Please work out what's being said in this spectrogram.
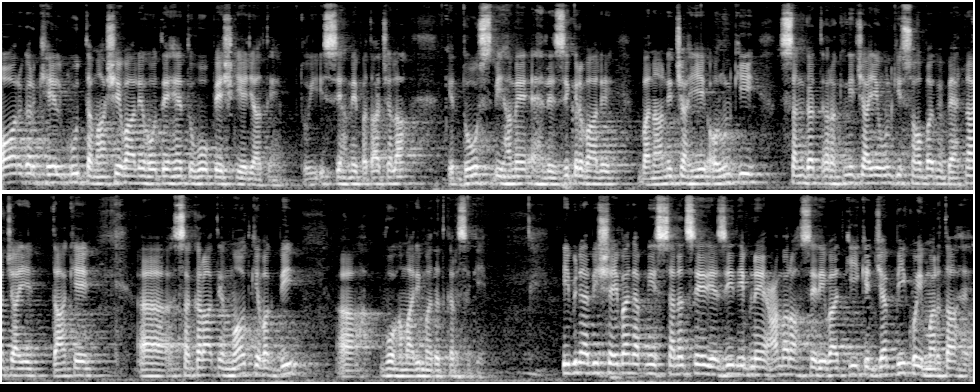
और अगर खेल कूद तमाशे वाले होते हैं तो वो पेश किए जाते हैं। तो इससे हमें पता चला कि दोस्त भी हमें अहल ज़िक्र वाले बनाने चाहिए और उनकी संगत रखनी चाहिए उनकी सोहबत में बैठना चाहिए ताकि सकरात मौत के वक्त भी आ, वो हमारी मदद कर सके। इबन अबी शैबा ने अपनी सनद से यजीद इबन अमर से रिवायत की कि जब भी कोई मरता है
